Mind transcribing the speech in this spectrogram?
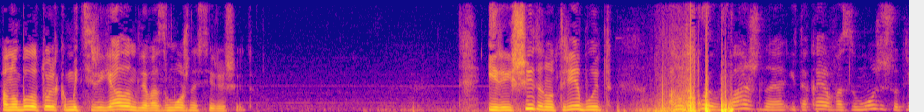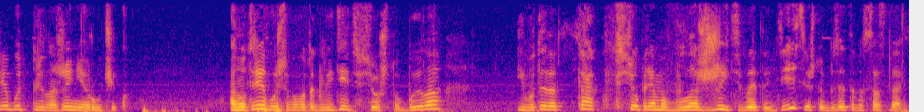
оно было только материалом для возможности решит. И решит, оно требует, оно такое важное и такая возможность, что требует приложения ручек. Оно требует, чтобы вот оглядеть все, что было, и вот это так все прямо вложить в это действие, чтобы из этого создать.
